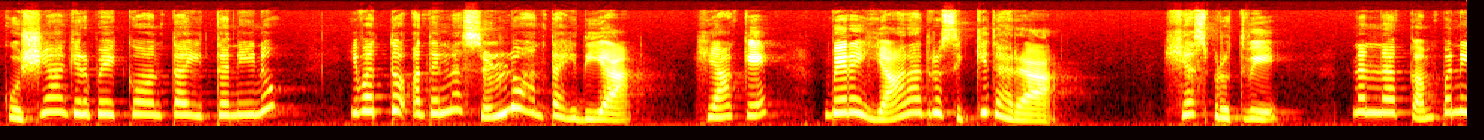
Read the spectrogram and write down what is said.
ಖುಷಿಯಾಗಿರಬೇಕು ಅಂತ ಇದ್ದ ನೀನು? ಇವತ್ತು ಅದೆಲ್ಲ ಸುಳ್ಳು ಅಂತ ಇದೀಯಾ? ಯಾಕೆ? ಬೇರೆ ಯಾರಾದರೂ ಸಿಕ್ಕಿದಾರಾ? ಎಸ್ ಪೃಥ್ವಿ ನನ್ನ ಕಂಪನಿ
